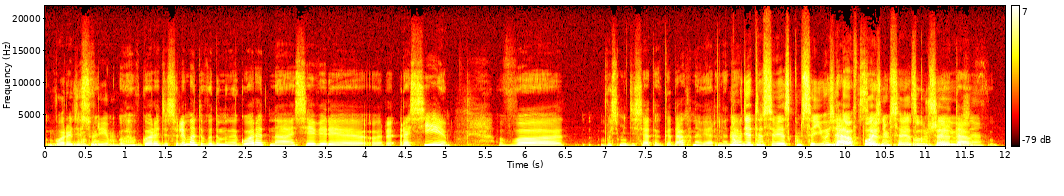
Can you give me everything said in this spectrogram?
В городе в- Сулим. В, городе Сулим это выдуманный город на севере э, России в 80-х годах, наверное, Ну, да? где-то в Советском Союзе, да, в Со- позднем Советском уже, Союзе. да, в-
